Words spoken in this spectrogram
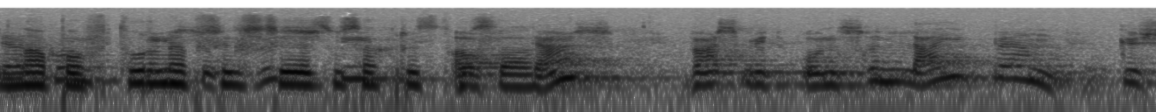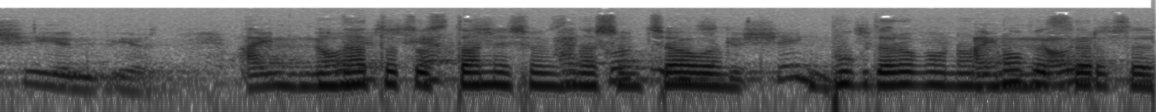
na powtórne przyjście Jezusa Chrystusa na to, co stanie się z naszym ciałem. Bóg darował nam nowe serce,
